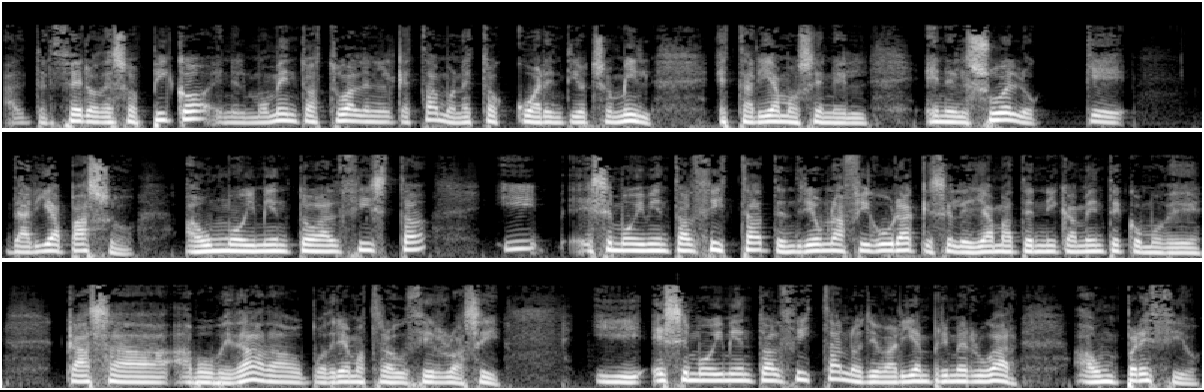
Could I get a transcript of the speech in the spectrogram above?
al, tercero de esos picos. En el momento actual en el que estamos, en estos 48.000, estaríamos en el, en el suelo que daría paso a un movimiento alcista y ese movimiento alcista tendría una figura que se le llama técnicamente como de casa abovedada o podríamos traducirlo así. Y ese movimiento alcista nos llevaría en primer lugar a un precio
